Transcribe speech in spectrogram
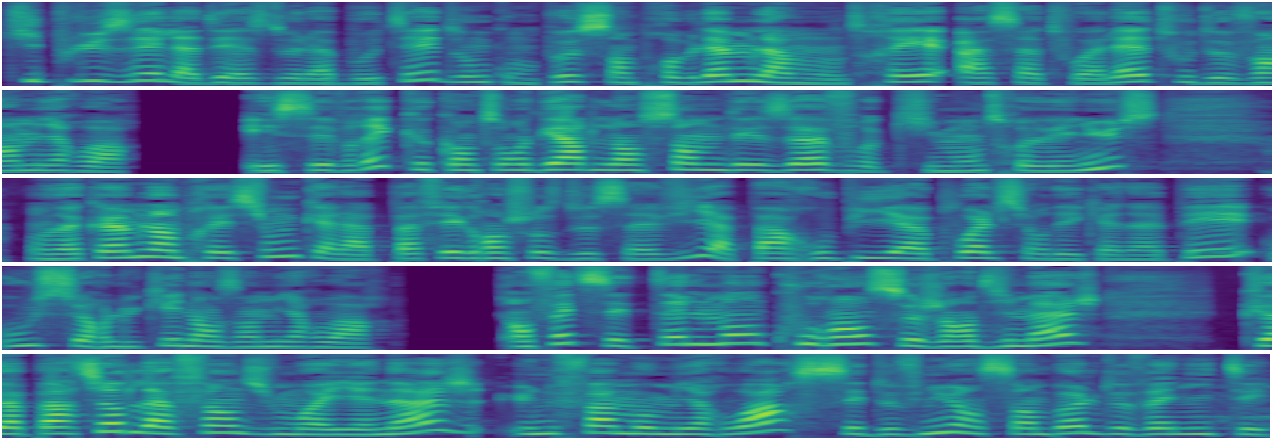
qui plus est la déesse de la beauté, donc on peut sans problème la montrer à sa toilette ou devant un miroir. Et c'est vrai que quand on regarde l'ensemble des œuvres qui montrent Vénus, on a quand même l'impression qu'elle a pas fait grand chose de sa vie à part roupiller à poil sur des canapés ou se dans un miroir. En fait, c'est tellement courant ce genre d'image qu'à partir de la fin du Moyen Âge, une femme au miroir, c'est devenu un symbole de vanité.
